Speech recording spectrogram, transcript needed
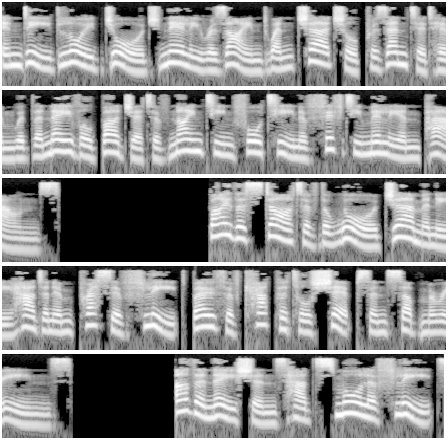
indeed Lloyd George nearly resigned when Churchill presented him with the naval budget of 1914 of £50 million. By the start of the war Germany had an impressive fleet both of capital ships and submarines. Other nations had smaller fleets,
